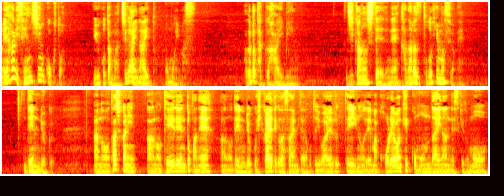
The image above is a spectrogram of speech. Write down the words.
やはり先進国ということは間違いないと思います。例えば宅配便。時間指定でね、必ず届きますよね。電力。あの、確かに、あの、停電とかね、あの、電力を控えてくださいみたいなこと言われているので、まあ、これは結構問題なんですけども、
